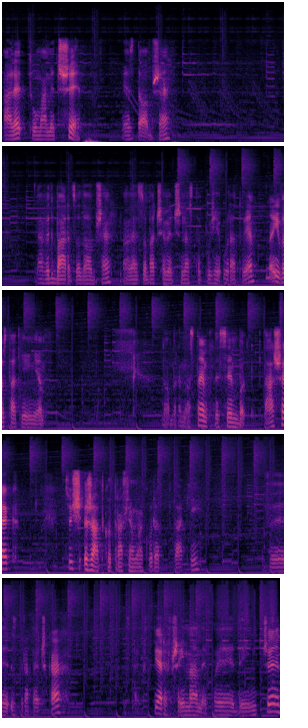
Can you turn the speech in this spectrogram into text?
Ale tu mamy trzy. Jest dobrze. Nawet bardzo dobrze, ale zobaczymy, czy nas to później uratuje. No i w ostatniej nie. ma. Dobra, następny symbol to ptaszek. Coś rzadko trafią akurat ptaki w zdrapeczkach. Więc tak, w pierwszej mamy pojedynczy,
